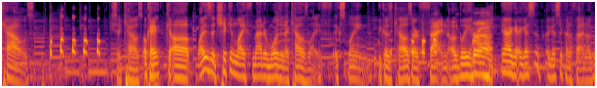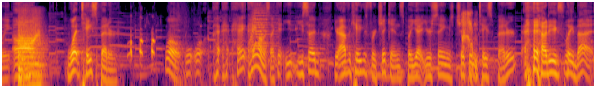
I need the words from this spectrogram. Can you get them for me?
cows? You said cows. Okay. Uh, why does a chicken life matter more than a cow's life? Explain. Because cows are fat and ugly. Yeah, I, I guess they're. I guess they're kind of fat and ugly. Um, what tastes better? Whoa, whoa, whoa h- h- hang, hang on a second. You, you said you're advocating for chickens, but yet you're saying chicken tastes better? How do you explain that?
